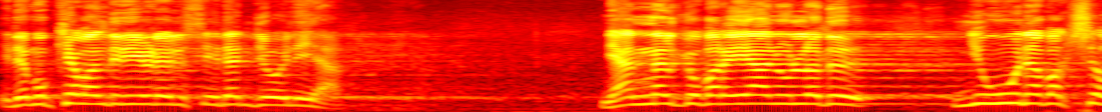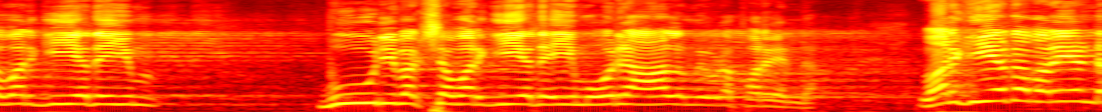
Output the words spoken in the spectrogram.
ഇത് മുഖ്യമന്ത്രിയുടെ ഒരു സ്ഥിരം ജോലിയാണ്. ഞങ്ങൾക്ക് പറയാനുള്ളത് ന്യൂനപക്ഷ വർഗീയതയും ഭൂരിപക്ഷ വർഗീയതയും ഒരാളും ഇവിടെ പറയണ്ട. വർഗീയത പറയണ്ട.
